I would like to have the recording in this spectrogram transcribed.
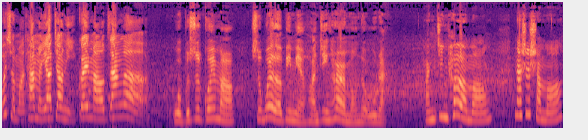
为什么他们要叫你龟毛脏了？我不是龟毛，是为了避免环境荷尔蒙的污染。环境荷尔蒙？那是什么？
